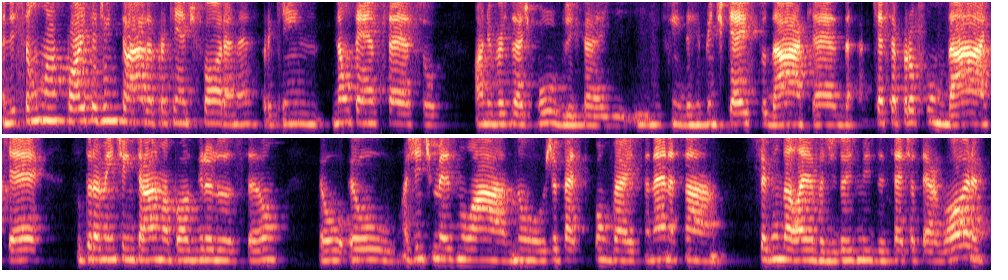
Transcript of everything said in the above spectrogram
eles são uma porta de entrada para quem é de fora, né? Para quem não tem acesso à universidade pública e, e, enfim, de repente quer estudar, quer, quer se aprofundar, quer futuramente entrar numa pós-graduação. Eu, eu, a gente mesmo lá no GPSP Conversa, né? Nessa segunda leva de 2017 até agora,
